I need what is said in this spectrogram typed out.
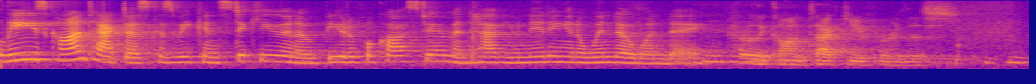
please contact us because we can stick you in a beautiful costume and have you knitting in a window one day. Mm-hmm. How do they contact you for this? Mm-hmm.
